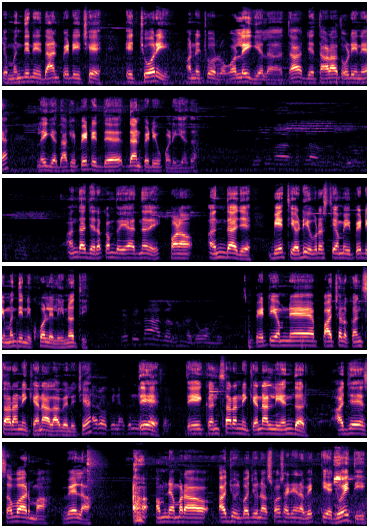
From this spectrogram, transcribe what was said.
જે મંદિરની દાનપેટી છે એ ચોરી અને ચોર લોકો લઈ ગયેલા હતા જે તાળા તોડીને લઈ ગયા હતા આખી પેટી દે- દાનપેટી ઉપાડી ગયા હતા. અંદાજે રકમ તો યાદ નથી પણ અંદાજે બેથી અઢી વર્ષથી અમે એ પેટી મંદિરની ખોલેલી નથી. પેટી અમને પાછળ કંસારાની કેનાલ આવેલી છે. તે તે કંસારાની કેનાલની અંદર આજે સવારમાં વહેલા અમને અમારા આજુબાજુના સોસાયટીના વ્યક્તિએ જોઈ હતી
